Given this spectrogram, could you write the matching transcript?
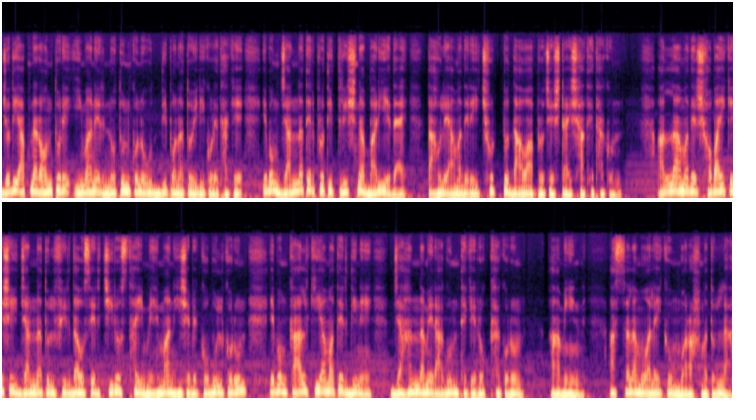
যদি আপনার অন্তরে ইমানের নতুন কোনো উদ্দীপনা তৈরি করে থাকে এবং জান্নাতের প্রতি তৃষ্ণা বাড়িয়ে দেয়, তাহলে আমাদের এই ছোট্ট দাওয়া প্রচেষ্টায় সাথে থাকুন। আল্লাহ আমাদের সবাইকে সেই জান্নাতুল ফিরদাউসের চিরস্থায়ী মেহমান হিসেবে কবুল করুন এবং কাল কিয়ামাতের দিনে জাহান্নামের আগুন থেকে রক্ষা করুন। আমিন। আসসালামু আলাইকুম ওয়ারহমতুল্লাহ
